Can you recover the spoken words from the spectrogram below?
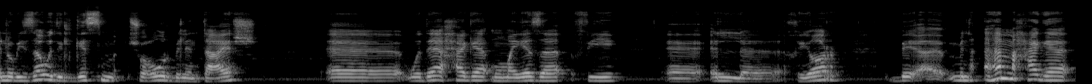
إنه بيزود الجسم شعور بالانتعاش آه، وده حاجة مميزة في آه، الخيار. من أهم حاجة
